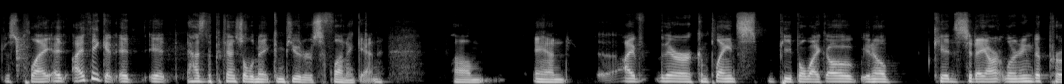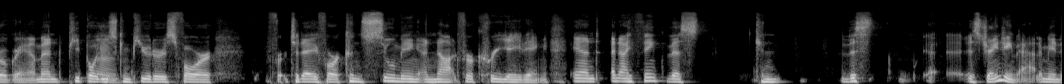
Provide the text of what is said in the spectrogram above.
just play, I, I, think it, it it has the potential to make computers fun again. Um, and I've there are complaints, people like, oh, you know, kids today aren't learning to program, and people mm. use computers for for today for consuming and not for creating. And and I think this can this is changing that. I mean,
